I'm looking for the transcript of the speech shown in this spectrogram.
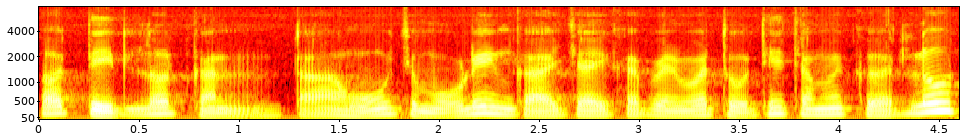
ก็ติดลดกัน ตาหูจมูกลิ้นกายใจก็เป็นวัตถุที่ทำให้เกิดลด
